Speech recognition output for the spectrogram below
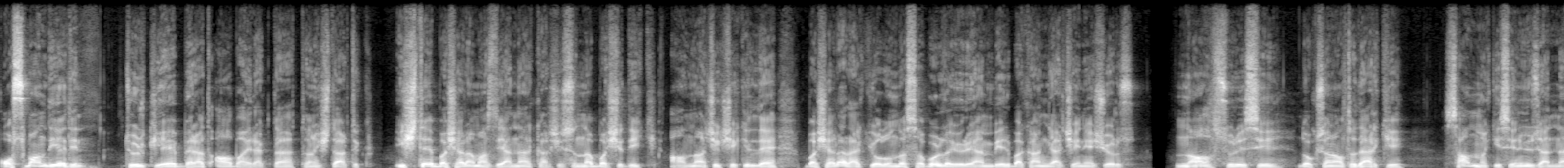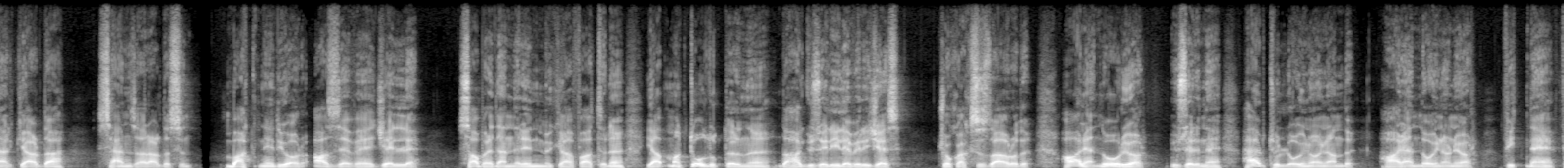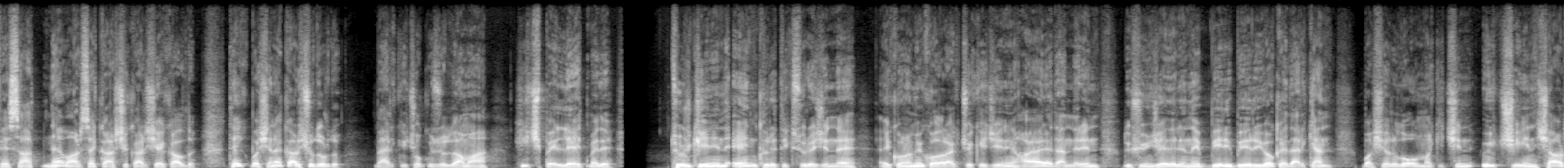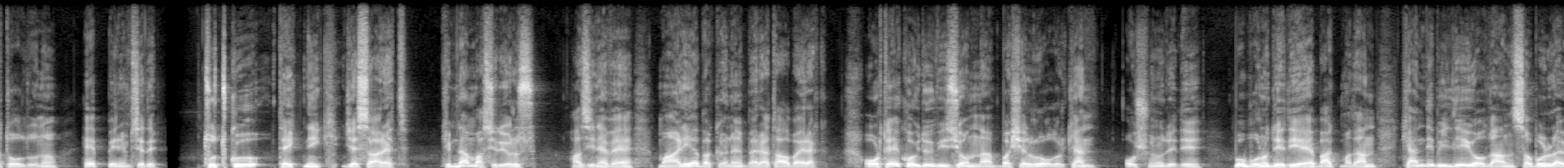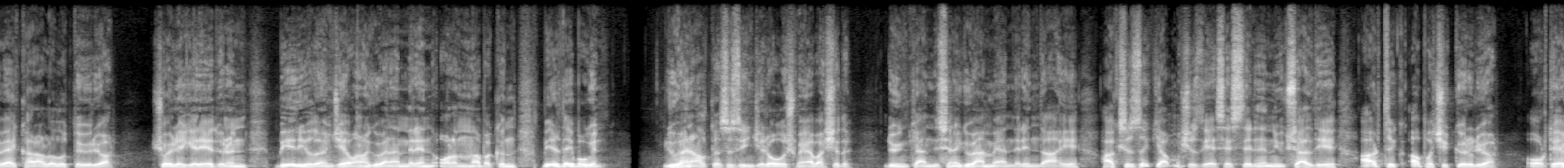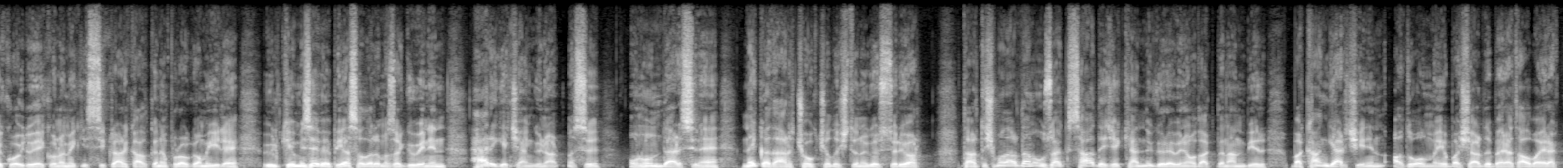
Osman Diyadin, Türkiye Berat Albayrak'la tanıştı artık. İşte başaramaz diyenler karşısında başı dik, alnı açık şekilde başararak yolunda sabırla yürüyen bir bakan gerçeğini yaşıyoruz. Nal suresi 96 der ki, sanma ki seni üzenler kârda, sen zarardasın. Bak ne diyor Azze ve Celle, sabredenlerin mükafatını yapmakta olduklarını daha güzeliyle vereceğiz. Çok haksızlığa uğradı. Halen de. Üzerine her türlü oyun oynandı. Halen de oynanıyor. Fitne, fesat ne varsa karşı karşıya kaldı. Tek başına karşı durdu. Belki çok üzüldü ama hiç belli etmedi. Türkiye'nin en kritik sürecinde ekonomik olarak çökeceğini hayal edenlerin düşüncelerini bir bir yok ederken başarılı olmak için üç şeyin şart olduğunu hep benimsedi. Tutku, teknik, cesaret. Kimden bahsediyoruz? Hazine ve Maliye Bakanı Berat Albayrak. Ortaya koyduğu vizyonla başarılı olurken o şunu dedi, bu bunu dediye bakmadan kendi bildiği yoldan sabırla ve kararlılıkla yürüyor. Şöyle geriye dönün, bir yıl önce ona güvenenlerin oranına bakın, bir de bugün. Güven halkası zinciri oluşmaya başladı. Dün kendisine güvenmeyenlerin dahi haksızlık yapmışız diye seslerinin yükseldiği artık apaçık görülüyor. Ortaya koyduğu ekonomik istikrar kalkanı programı ile ülkemize ve piyasalarımıza güvenin her geçen gün artması onun dersine ne kadar çok çalıştığını gösteriyor. Tartışmalardan uzak sadece kendi görevine odaklanan bir bakan gerçeğinin adı olmayı başardı Berat Albayrak.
